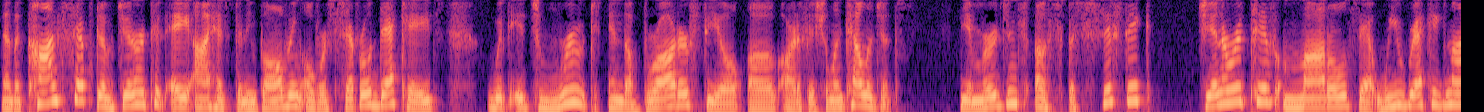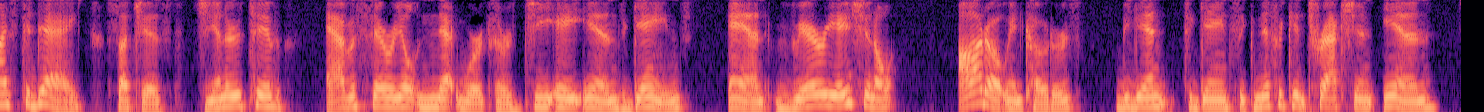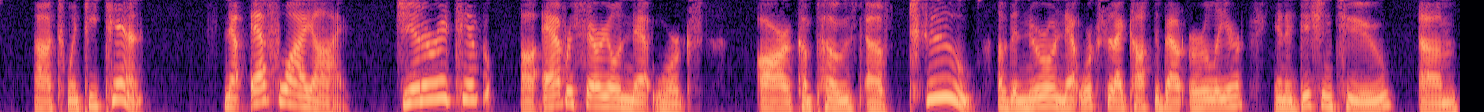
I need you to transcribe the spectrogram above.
Now, the concept of generative AI has been evolving over several decades with its root in the broader field of artificial intelligence. The emergence of specific generative models that we recognize today, such as generative adversarial networks or GANs, gains, and variational autoencoders began to gain significant traction in uh, 2010. Now, FYI, generative uh, adversarial networks are composed of two of the neural networks that I talked about earlier, in addition to um,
